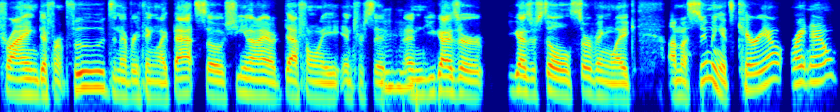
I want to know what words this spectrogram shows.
trying different foods and everything like that. So she and I are definitely interested. Mhm. And you guys are you guys are still serving like I'm assuming it's carry out right now.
